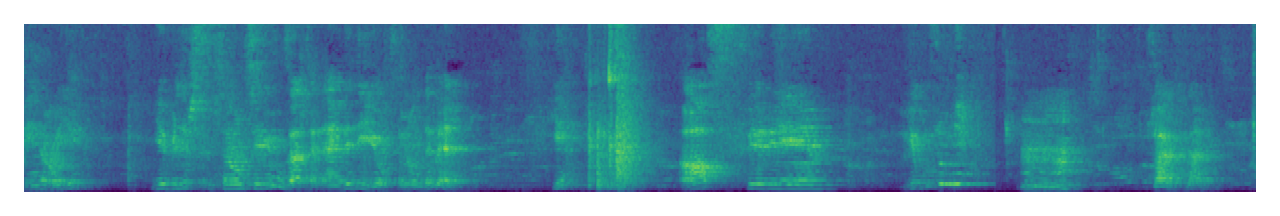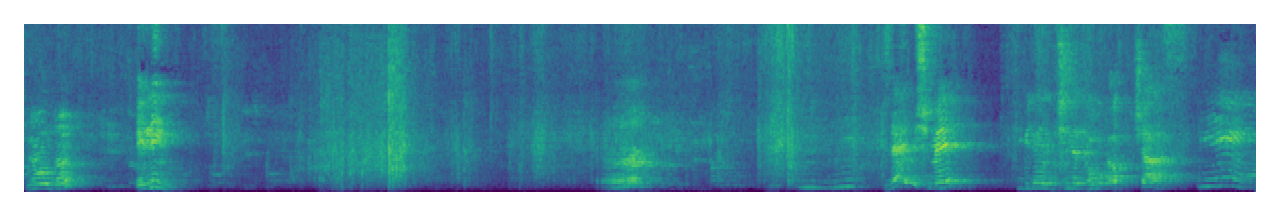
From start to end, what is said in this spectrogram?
Peynir o ye. Yiyebilirsin. Sen onu seviyorsun zaten. Evde de yiyorsun sen onu değil mi? Ye. Aferin. Ye kuzum ye. Hmm. Güzel güzel. Ne oldu? Elin. Güzelmiş mi? De içine tavuk atacağız. Ne?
